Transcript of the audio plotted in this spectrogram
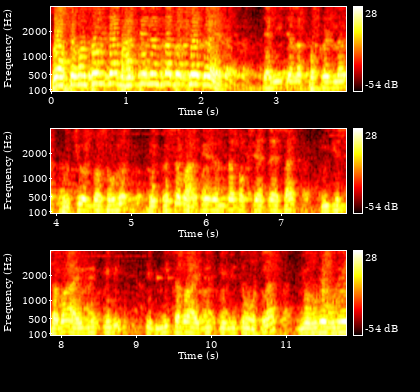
तो असं म्हणतो की त्या भारतीय जनता पक्षाचं आहे. त्यांनी त्याला पकडलं खुर्चीवर बसवलं. हे कसं भारतीय जनता पक्षाचं आहे सांग ही जी सभा आयोजित केली ती मी सभा आयोजित केली तो म्हटला एवढे एवढे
